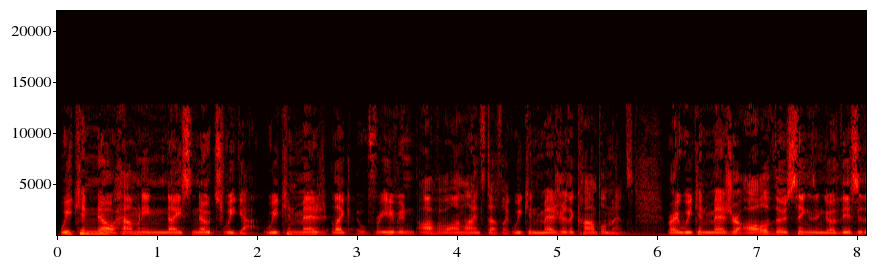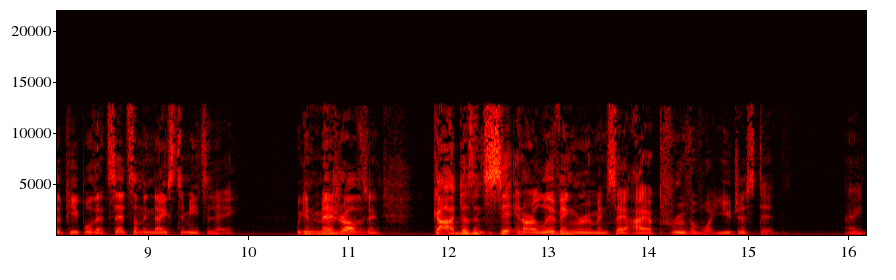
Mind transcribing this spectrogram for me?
We can know how many nice notes we got. We can measure, like, for even off of online stuff, like, we can measure the compliments, right? We can measure all of those things and go, these are the people that said something nice to me today. We can measure all those things. God doesn't sit in our living room and say, I approve of what you just did, right?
